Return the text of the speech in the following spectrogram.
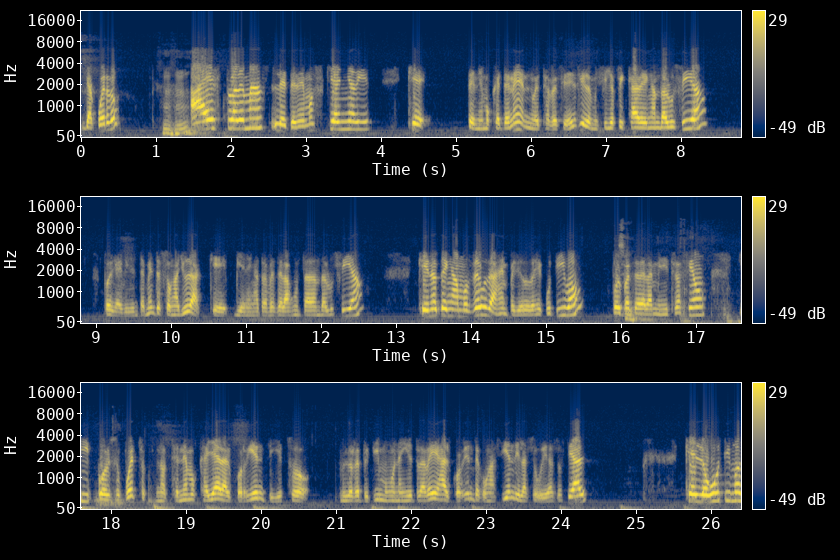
¿De acuerdo? A esto, además, le tenemos que añadir que tenemos que tener nuestra residencia y domicilio fiscal en Andalucía, porque evidentemente son ayudas que vienen a través de la Junta de Andalucía, que no tengamos deudas en periodo ejecutivo, por parte de la Administración y, por supuesto, nos tenemos que hallar al corriente, y esto lo repetimos una y otra vez, al corriente con Hacienda y la Seguridad Social, que en los últimos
